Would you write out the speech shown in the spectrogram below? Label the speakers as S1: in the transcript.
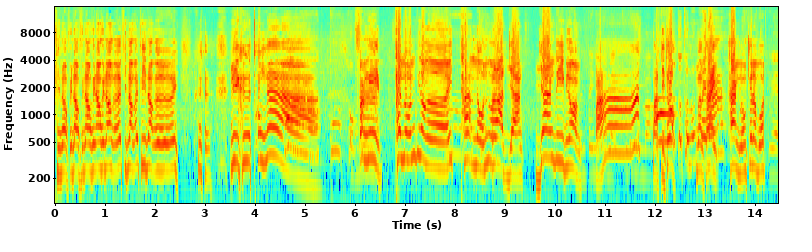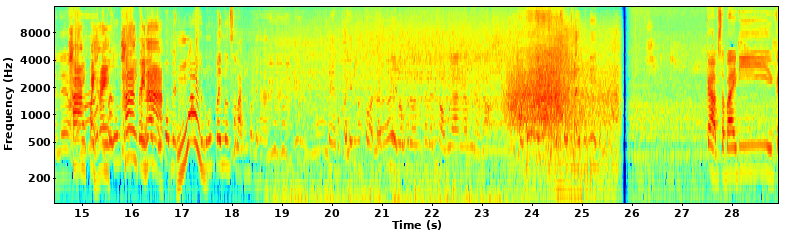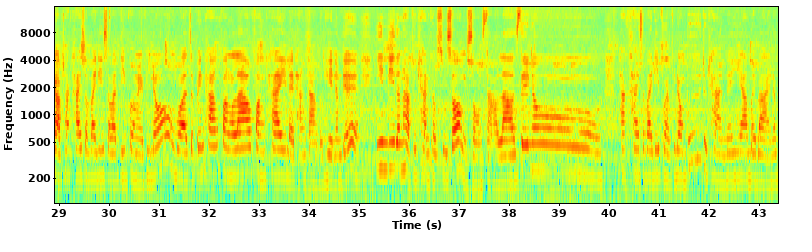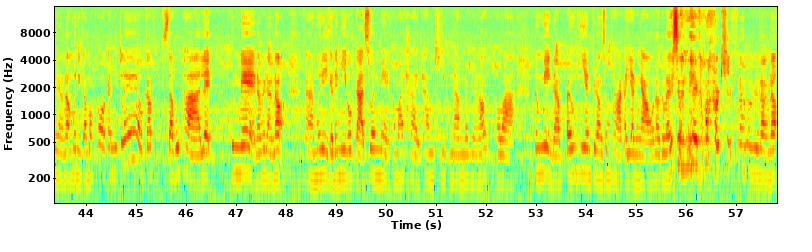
S1: พี่น้องพี่น้องพี่น้องพี่น้องพี่น้องเอ้ยพี่น้องเอ้ยพี่น้องเอ้ยนี่คือทงหน้าฝั่งนี้ถนนพี่น้องเอ๋ยถนนราดยางย่างดีพี่น้องปาดปาดติโตเมืองไทยทางหลวงชนบท
S2: แม่นแล้ว
S1: ทางไปให้ทางไปหน้าว้าว
S3: ถนนไปเมืองสวรรค์บอกเลยฮะแม่บอกเคยเห็นมาก่อนเลย
S2: ลงถนนถนนของเมืองนะพี่น้องเนาะ
S3: เขาไม่เห็นต้นไทรคนนี้
S2: กับสบายดีกับทักทายสบายดีสวัสดีพ่อแม่พี่น้องบ่ว่าจะเป็นทางฝั่งลาวฝั่งไทยและทางต่างประเทศนํเด้อยินดีต้อนรับทุกท่านเข้าสู่ซ่องสองสาวลาวเซโนทักทายสบายดีพ่อแม่พี่น้องเพื่อทุกท่านในยามบ่ายๆนะพี่น้องเนาะมื้อนี้ก็มาพอกันอีกแล้วกับสาวบุภาและคุณแม่นะพี่น้องเนาะอ่ามื้อนี้ก็ได้มีโอกาสส่วนแม่เข้ามาถ่ายทำคลิปนำเนะพี่น้องเนาะเพราะว่า น้องเมฆนะไปโรงเรียนพี่น้องสมภาก็ยันเหงาเราก็เลยชวนเมฆเข้ามาเขาคลิปนะพี่น้องเนาะ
